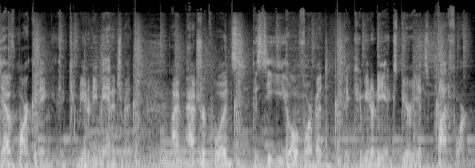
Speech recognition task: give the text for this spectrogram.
dev marketing, and community management. I'm Patrick Woods, the CEO of Orbit, the community experience platform.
